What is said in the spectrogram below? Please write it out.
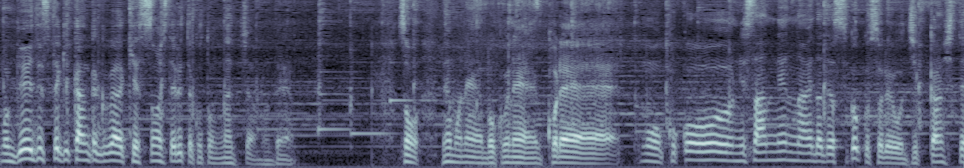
もう芸術的感覚が欠損してるってことになっちゃうので。そう。でもね僕ねこれもうここ23年の間ですごくそれを実感して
